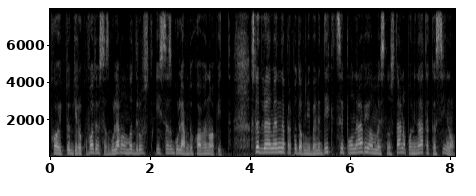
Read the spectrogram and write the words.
който ги ръководил с голяма мъдрост и с голям духовен опит. След време на преподобни Бенедикт се понравила местността на планината Касино.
